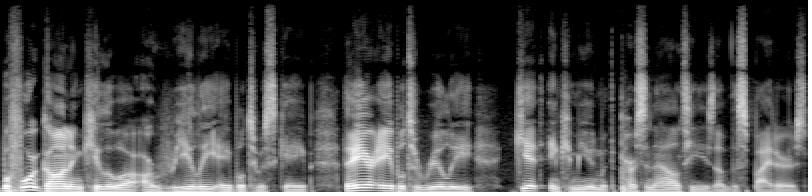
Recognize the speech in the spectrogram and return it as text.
before Gon and Killua are really able to escape, they are able to really get in commune with the personalities of the spiders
